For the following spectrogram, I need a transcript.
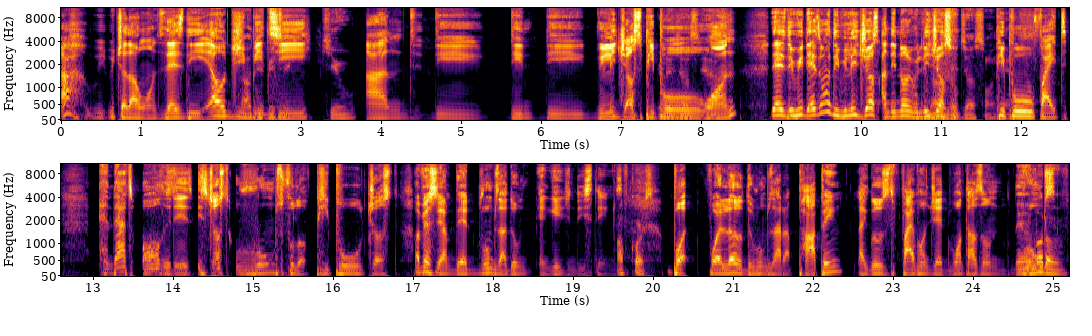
ah whi- which other ones? There's the LGBT Q. and the the the religious people Religious, yes. There's the there's even the religious and the non-religious non-religious one, people fight. And that's all it is. It's just rooms full of people. Just obviously, I'm there rooms that don't engage in these things. Of course, But for a lot of the rooms that are popping, like those 500, 1000 there are a rooms, lot of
